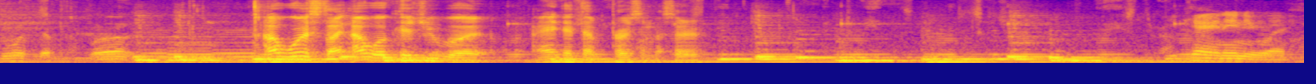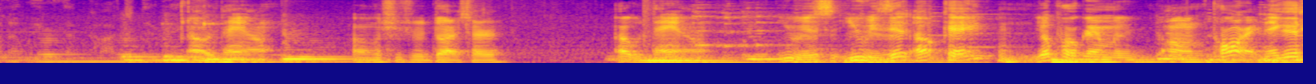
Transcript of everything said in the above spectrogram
What the fuck? I would like, I would catch you, but I ain't that type of person, my sir. You can't anyway. Oh damn. Oh, shoot your dart, sir. Oh damn. You is you is it? Okay. Your program is on part, nigga.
